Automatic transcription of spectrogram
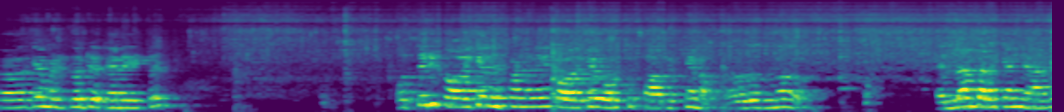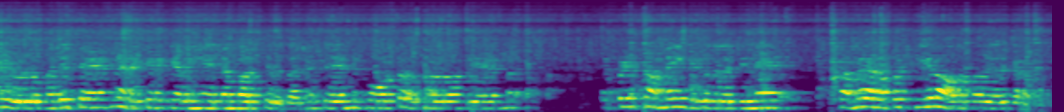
കോവയ്ക്ക മെഴുക്കോർട്ടി വെക്കാനായിട്ട് ഒത്തിരി കോവയ്ക്ക നിൽപ്പുണ്ടെങ്കിൽ കോവയ്ക്ക കുറച്ച് പറിക്കണം. അതൊന്ന് എല്ലാം പറിക്കാൻ ഞാനേ ഉള്ളൂ. മറ്റേ ചേട്ടന് ഇടയ്ക്കിടയ്ക്ക് ഇറങ്ങി എല്ലാം പറിച്ചെടുക്കും. അതിന് ചേട്ടന് ഫോട്ടോ ഒക്കെ ഉള്ളതുകൊണ്ട് ചേട്ടന് എപ്പോഴും സമയം കിട്ടത്തില്ല. പിന്നെ സമയം ക്ഷീണമാകുമ്പോൾ കയറി കിടക്കും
